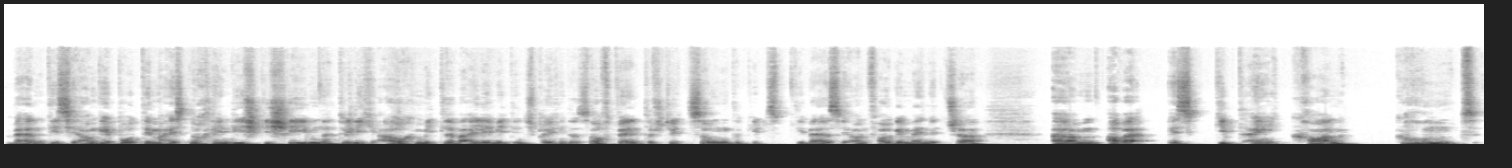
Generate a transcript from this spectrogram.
werden diese Angebote meist noch händisch geschrieben, natürlich auch mittlerweile mit entsprechender Softwareunterstützung. Da gibt es diverse Anfragemanager. Ähm, aber es gibt eigentlich keinen Grund,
